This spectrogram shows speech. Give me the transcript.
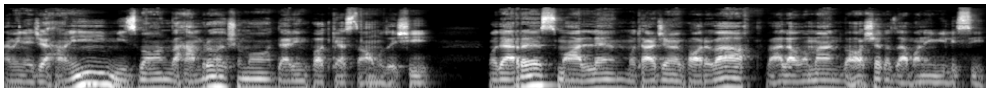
امین جهانی میزبان و همراه شما در این پادکست آموزشی. مدرس، معلم، مترجم پاره وقت و علاقه من و عاشق زبان انگلیسی.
